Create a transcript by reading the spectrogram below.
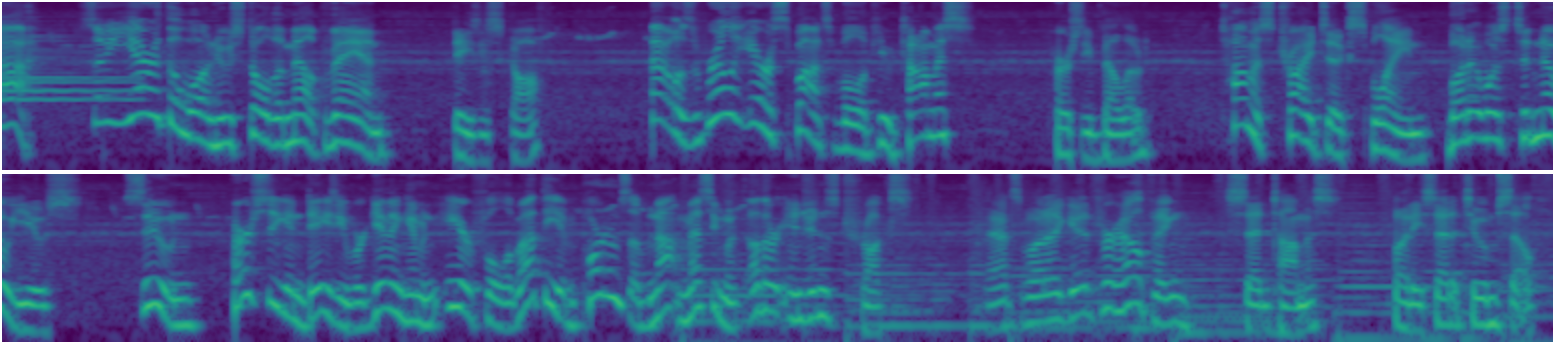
Ah, so you're the one who stole the milk van, Daisy scoffed. That was really irresponsible of you, Thomas, Percy bellowed. Thomas tried to explain, but it was to no use. Soon, Percy and Daisy were giving him an earful about the importance of not messing with other engines' trucks. That's what I get for helping, said Thomas, but he said it to himself.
